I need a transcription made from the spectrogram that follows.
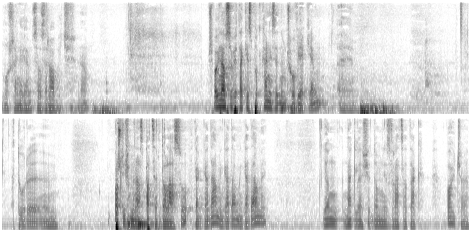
muszę nie wiem co zrobić. Nie? Przypominam sobie takie spotkanie z jednym człowiekiem, e, który e, poszliśmy na spacer do lasu i tak gadamy, gadamy, gadamy i on nagle się do mnie zwraca tak, ojcze,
